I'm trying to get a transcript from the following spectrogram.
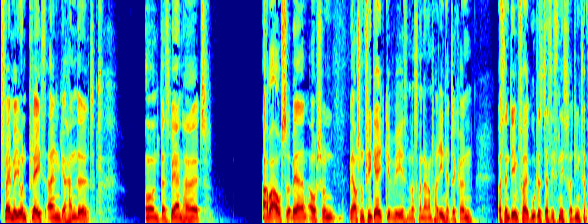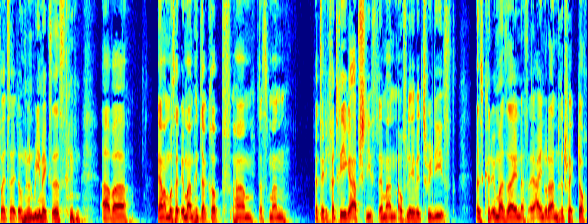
zwei Millionen Plays eingehandelt. Und das wären halt, aber auch schon, wären auch schon, wäre auch schon viel Geld gewesen, was man daran verdient hätte können. Was in dem Fall gut ist, dass ich es nicht verdient habe, weil es halt auch nur ein Remix ist. aber ja, man muss halt immer im Hinterkopf haben, dass man tatsächlich Verträge abschließt, wenn man auf Labels released. Weil es kann immer sein, dass der ein oder andere Track doch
